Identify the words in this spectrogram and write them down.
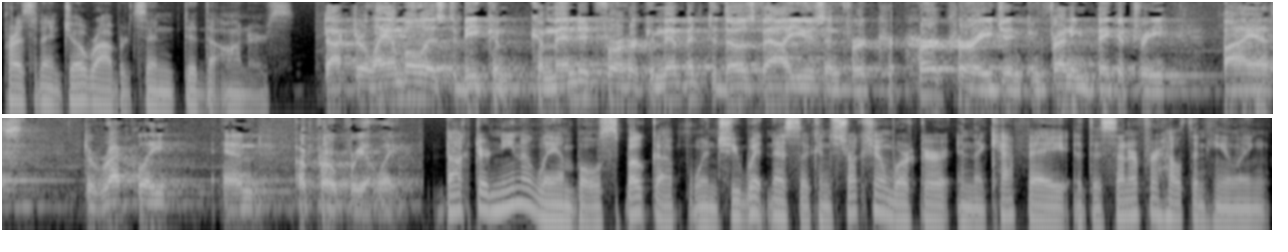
President Joe Robertson did the honors. Dr. Lamble is to be com- commended for her commitment to those values and for c- her courage in confronting bigotry, bias directly and appropriately. Dr. Nina Lamble spoke up when she witnessed a construction worker in the cafe at the Center for Health and Healing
